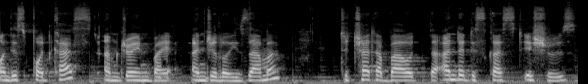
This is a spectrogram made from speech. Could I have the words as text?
On this podcast, I'm joined by Angelo Izama to chat about the under discussed issues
